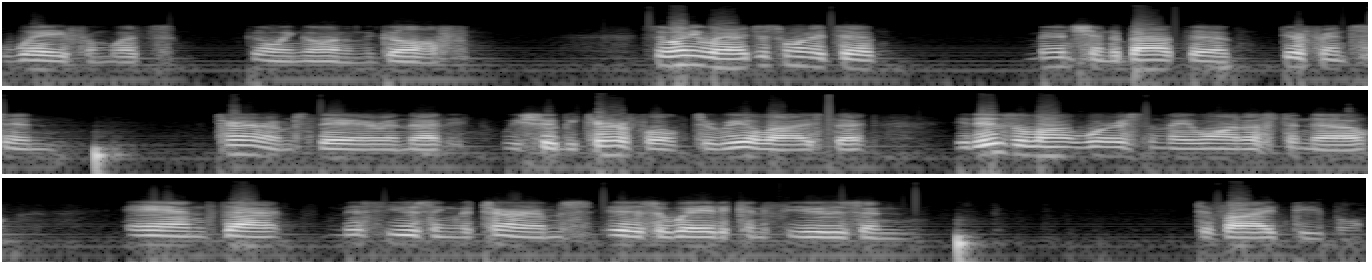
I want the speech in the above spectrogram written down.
away from what's going on in the Gulf. So, anyway, I just wanted to mention about the difference in terms there and that we should be careful to realize that it is a lot worse than they want us to know and that misusing the terms is a way to confuse and divide people.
